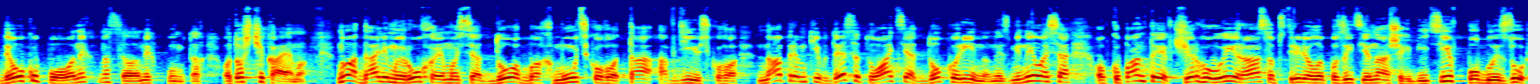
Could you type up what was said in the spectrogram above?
деокупованих населених пунктах. Отож, чекаємо. Ну а далі ми рухаємося до Бахмутського та Авдіївського напрямків, де ситуація докорінно не змінилася. Окупанти в черговий раз обстрілювали позиції наших бійців поблизу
